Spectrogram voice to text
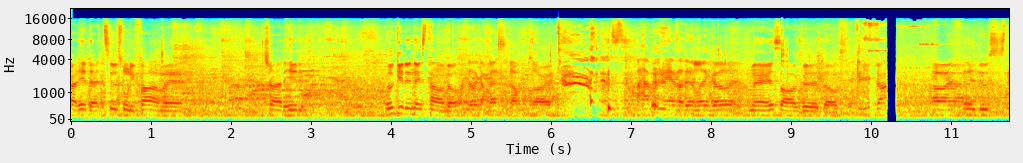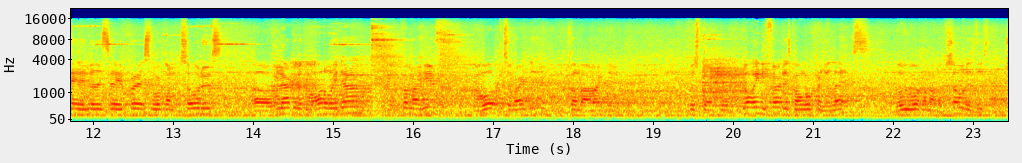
Try to hit that 225, man. Try to hit it. We'll get it next time, though. I feel like I messed it up. I'm sorry. I have my hands. I didn't let go. Man, it's all good, though. Alright, gonna do standing military press, work on the shoulders. Uh, we're not gonna go all the way down. We're gonna come right here, go up to right there, come by right there. Push back up. Go any further, it's gonna work on your legs. But we're working on the shoulders this time.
